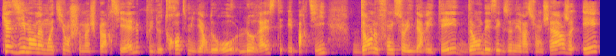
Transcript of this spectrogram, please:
Quasiment la moitié en chômage partiel, plus de 30 milliards d'euros. Le reste est parti dans le fonds de solidarité, dans des exonérations de charges et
